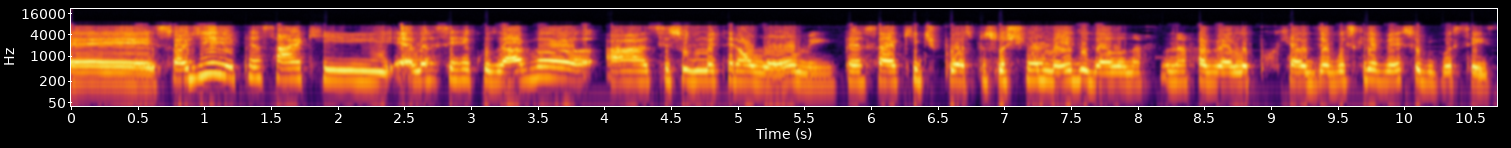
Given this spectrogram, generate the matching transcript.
é, só de pensar que ela se recusava a se submeter a um homem, pensar que tipo as pessoas tinham medo dela na, na favela porque ela dizia, eu vou escrever sobre vocês.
